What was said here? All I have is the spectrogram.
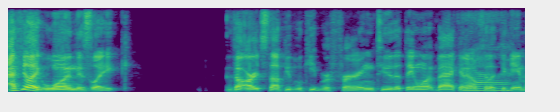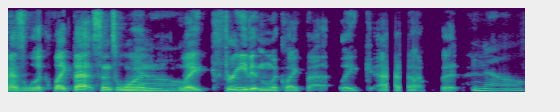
I feel like 1 is like the art style people keep referring to that they want back, and I don't feel like the game has looked like that since 1. No. Like 3 didn't look like that. Like I don't know, but no.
